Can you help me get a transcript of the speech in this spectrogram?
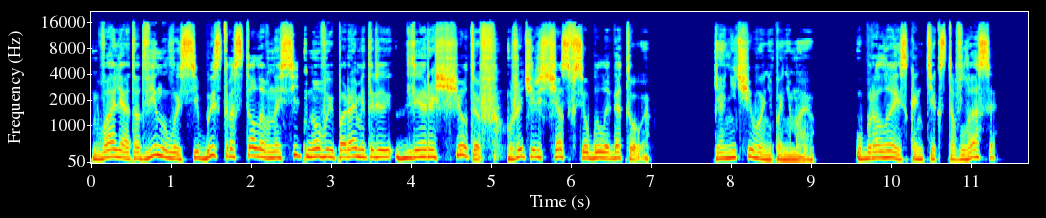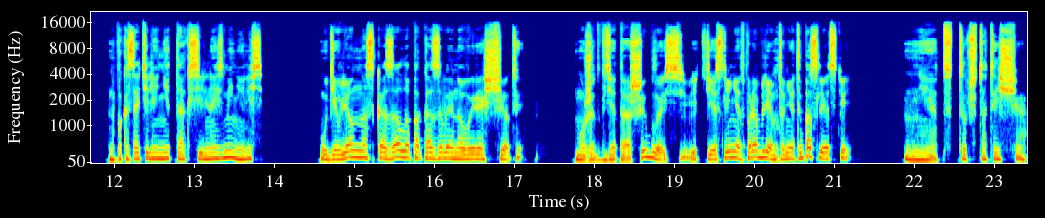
Валя отодвинулась и быстро стала вносить новые параметры для расчетов. Уже через час все было готово. Я ничего не понимаю. Убрала из контекста Власа, но показатели не так сильно изменились. Удивленно сказала, показывая новые расчеты. Может, где-то ошиблась? Ведь если нет проблем, то нет и последствий. Нет, тут что-то еще.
